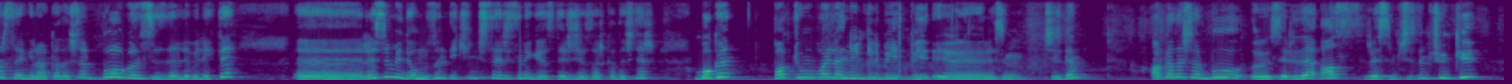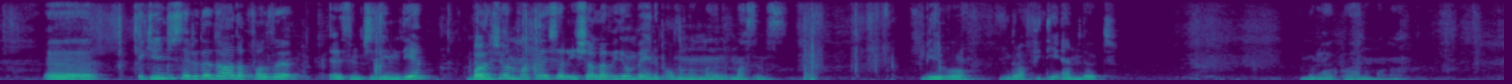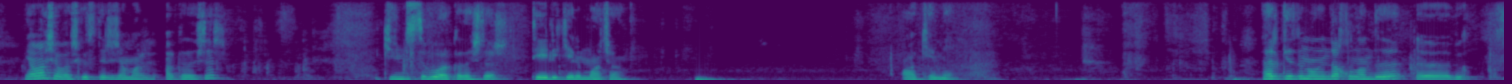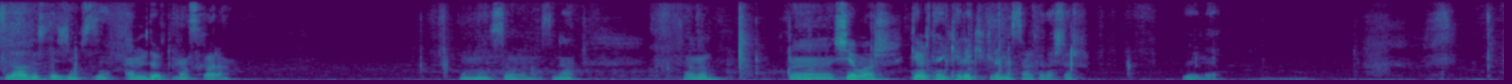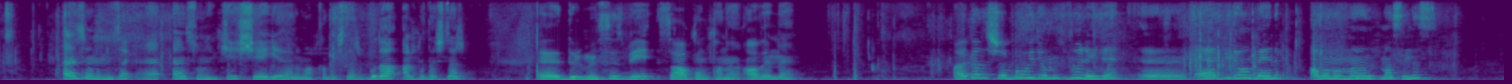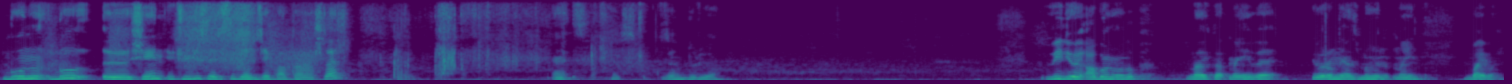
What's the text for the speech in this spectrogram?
Selamlar sevgili arkadaşlar. Bugün sizlerle birlikte eee, resim videomuzun ikinci serisini göstereceğiz arkadaşlar. Bugün PUBG Mobile ile ilgili bir, bir, eee, resim çizdim. Arkadaşlar bu eee, seride az resim çizdim çünkü eee, ikinci seride daha da fazla resim çizeyim diye. Başlıyorum arkadaşlar. İnşallah videomu beğenip abone olmayı unutmazsınız. Bir bu. Graffiti M4. Buraya koyalım onu. Yavaş yavaş göstereceğim ar- arkadaşlar. İkincisi bu arkadaşlar. Tehlikeli maça. AKM. Herkesin oyunda kullandığı e, bir silah göstereceğim size. M4 maskara. Ondan sonra mesela sonra e, şey var. Kertenkele kükremesi arkadaşlar. Böyle En sonumuza en, sonunki şeye gelelim arkadaşlar. Bu da arkadaşlar e, dürbünsüz bir sağ komutanı AVM. Arkadaşlar bu videomuz böyleydi. E, eğer videomu beğenip abone olmayı unutmazsanız bunu bu e, şeyin 3. serisi gelecek arkadaşlar. Evet. Hepsi çok güzel duruyor. Videoya abone olup like atmayı ve yorum yazmayı unutmayın. Bay bay.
